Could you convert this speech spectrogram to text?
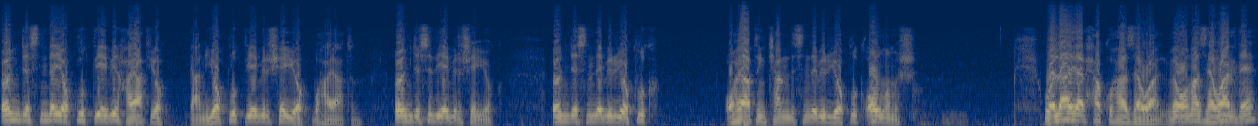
Öncesinde yokluk diye bir hayat yok. Yani yokluk diye bir şey yok bu hayatın. Öncesi diye bir şey yok. Öncesinde bir yokluk, o hayatın kendisinde bir yokluk olmamış. Ve la yelhakuha zeval. Ve ona zeval de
